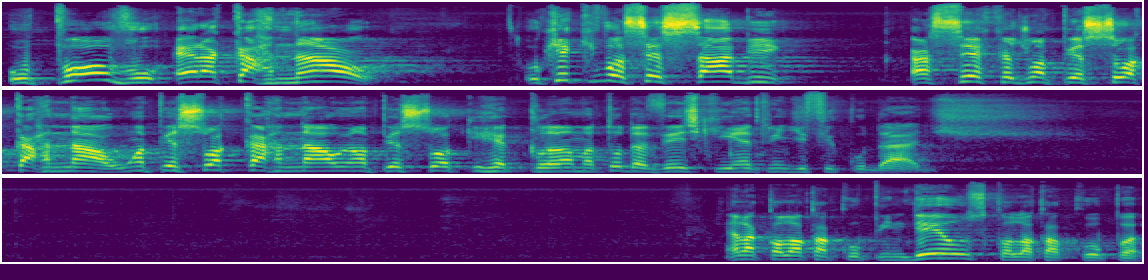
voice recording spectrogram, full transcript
O povo era carnal. O que, que você sabe acerca de uma pessoa carnal? Uma pessoa carnal é uma pessoa que reclama toda vez que entra em dificuldade. Ela coloca a culpa em Deus, coloca a culpa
